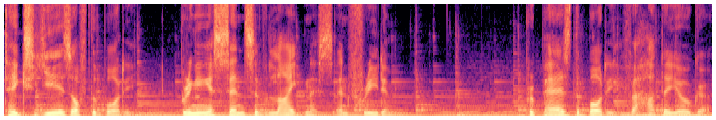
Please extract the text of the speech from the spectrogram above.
Takes years off the body, bringing a sense of lightness and freedom. Prepares the body for Hatha Yoga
